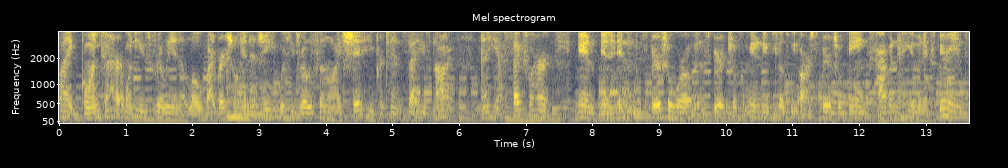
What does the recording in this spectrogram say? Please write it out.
like going to her when he's really in a low vibrational energy where he's really feeling like shit he pretends that he's not and he has sex with her. And, and, and in the spiritual world and spiritual community because we are spiritual beings having a human experience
